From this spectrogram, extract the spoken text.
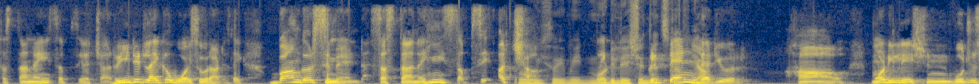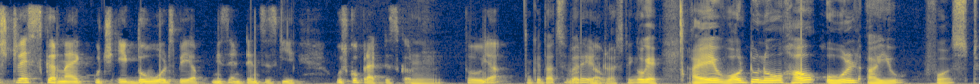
सस्ता नहीं सबसे अच्छा read it like a voice over artist like Bangar cement सस्ता नहीं सबसे अच्छा so you mean modulation and stuff, pretend. That your हाँ मॉड्यूलेशन वो जो स्ट्रेस करना है कुछ एक दो वर्ड्स पे अपनी सेंटेंसेस की उसको प्रैक्टिस करो हम्म। तो या Okay, that's very out. interesting. Okay, I want to know how old are first?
